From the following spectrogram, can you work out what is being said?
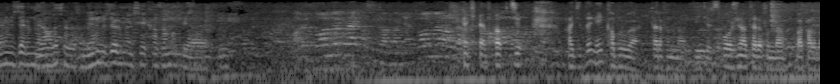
Benim üzerimden. Yağlı tarafından. Benim üzerimden şey kazanmak ya. Kebapçı Hacı'da ne? Kaburga tarafından diyeceğiz. Orijinal tarafından bakalım.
